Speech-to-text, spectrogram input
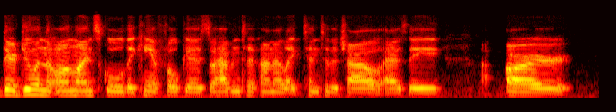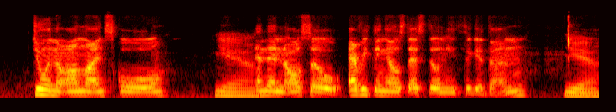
they're doing the online school, they can't focus, so having to kind of like tend to the child as they are doing the online school. Yeah. And then also everything else that still needs to get done. Yeah,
